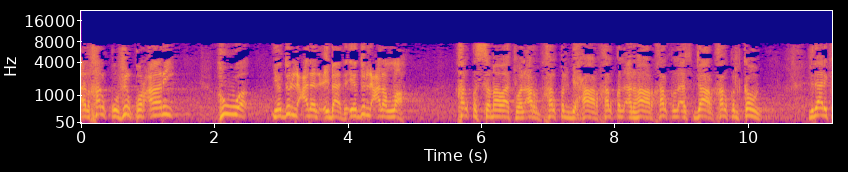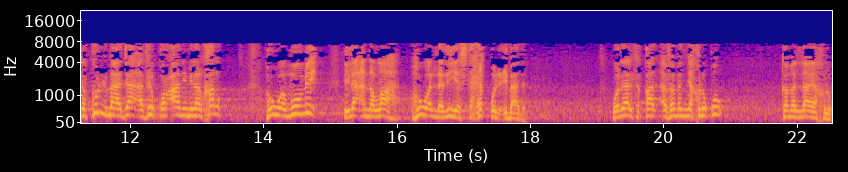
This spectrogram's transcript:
الخلق في القرآن هو يدل على العبادة يدل على الله. خلق السماوات والأرض خلق البحار خلق الأنهار خلق الأشجار خلق الكون. لذلك كل ما جاء في القرآن من الخلق هو مومئ إلى أن الله هو الذي يستحق العبادة. ولذلك قال أفمن يخلق كمن لا يخلق.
